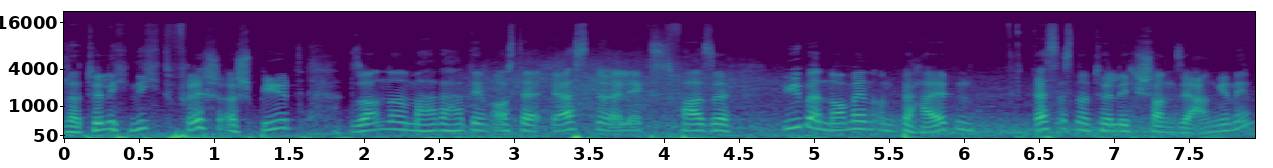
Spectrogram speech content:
natürlich nicht frisch erspielt, sondern man hat den aus der ersten LX-Phase übernommen und behalten. Das ist natürlich schon sehr angenehm.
